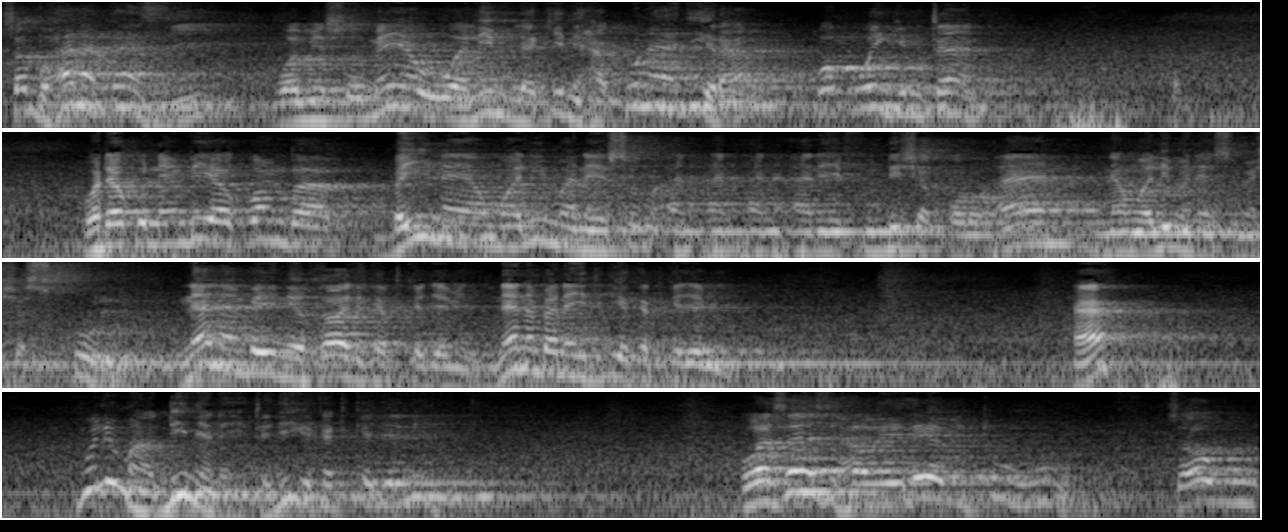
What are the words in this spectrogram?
sababu hana kazi, wamesomea ualimu lakini hakuna ajira. Wako wengi mtaani. Watakuniambia kwamba baina ya mwalimu anayesoma an, an, an, anayefundisha Qur'an na mwalimu anayesomesha school nani ambaye ni ghali katika jamii? Nani ambaye anahitajika katika jamii? Ha? Mwalimu wa dini anahitajika katika jamii. Wazazi hawaelewi tu, sababu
